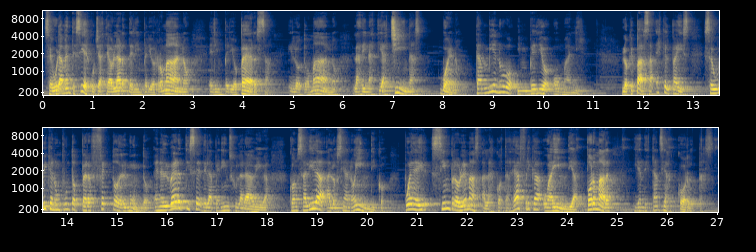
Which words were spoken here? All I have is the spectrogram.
Seguramente sí escuchaste hablar del Imperio Romano, el Imperio Persa, el Otomano, las dinastías chinas. Bueno, también hubo Imperio Omaní. Lo que pasa es que el país se ubica en un punto perfecto del mundo, en el vértice de la península arábiga, con salida al Océano Índico. Puede ir sin problemas a las costas de África o a India, por mar y en distancias cortas.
